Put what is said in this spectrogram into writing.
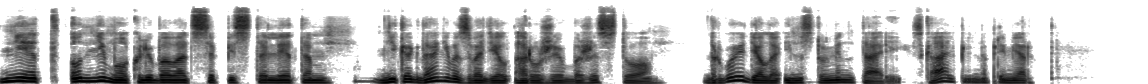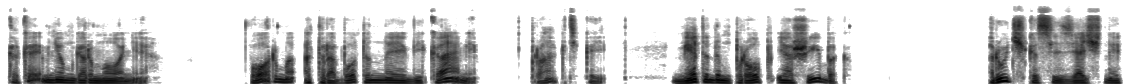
Нет, он не мог любоваться пистолетом, никогда не возводил оружие в божество. Другое дело — инструментарий, скальпель, например. Какая в нем гармония! Форма, отработанная веками, практикой, методом проб и ошибок. Ручка с изящной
